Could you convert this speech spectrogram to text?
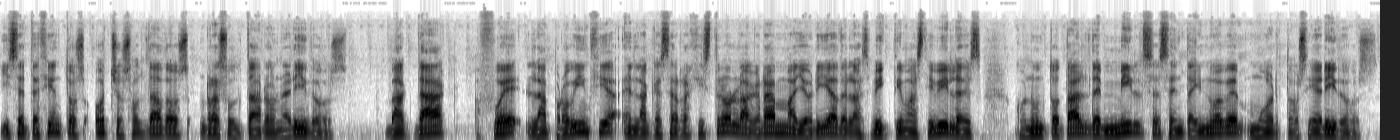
y 708 soldados resultaron heridos. Bagdad fue la provincia en la que se registró la gran mayoría de las víctimas civiles, con un total de 1.069 muertos y heridos.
